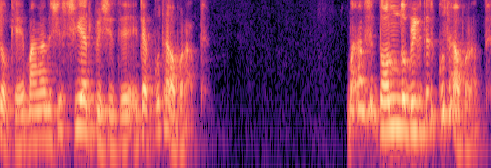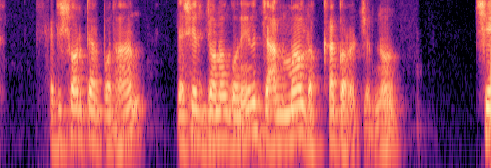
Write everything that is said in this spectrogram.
চোখে বাংলাদেশের সিআরপিসিতে এটা কোথায় অপরাধ? বাংলাদেশের দ্বন্দ্ববিরতির কোথায় অপরাধ? একটি সরকার প্রধান দেশের জনগণের জানমাল রক্ষা করার জন্য সে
